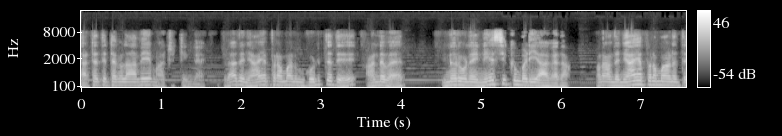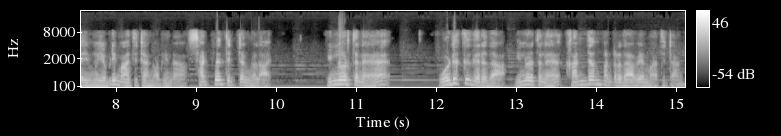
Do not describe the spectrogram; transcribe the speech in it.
சட்டத்திட்டங்களாவே மாற்றிட்டீங்க. அதாவது நியாயப்பிரமாணம் கொடுத்தது ஆண்டவர் இன்னொருவனை நேசிக்கும்படியாக தான். ஆனா அந்த நியாயப்பிரமாணத்தை இவங்க எப்படி மாத்திட்டாங்க அப்படின்னா சட்ட திட்டங்களாய் இன்னொருத்தனை ஒடுக்குகிறதா இன்னொருத்தனை கண்டம் பண்றதாவே மாத்திட்டாங்க.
